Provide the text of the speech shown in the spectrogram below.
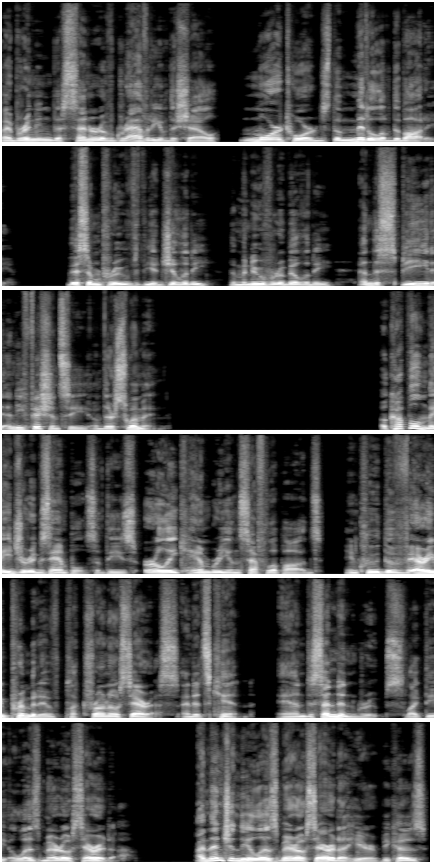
by bringing the center of gravity of the shell more towards the middle of the body. This improved the agility, the maneuverability, and the speed and efficiency of their swimming. A couple major examples of these early Cambrian cephalopods include the very primitive Plectronoceras and its kin, and descendant groups like the Ellesmerocerida. I mention the Ellesmerocerida here because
